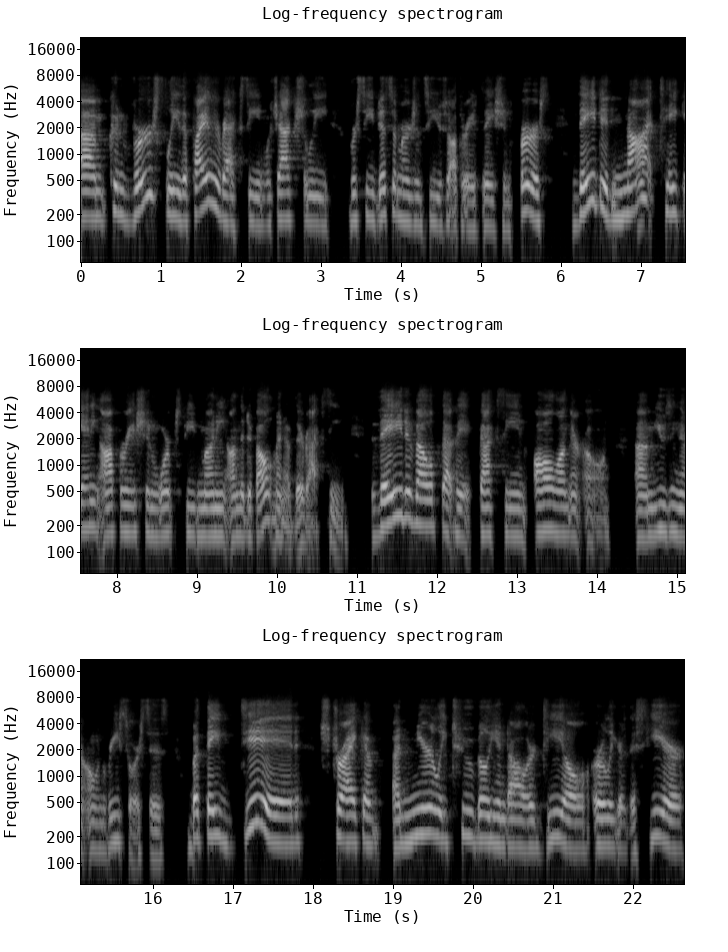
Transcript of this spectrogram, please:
Um, conversely, the Pfizer vaccine, which actually received its emergency use authorization first, they did not take any Operation Warp Speed money on the development of their vaccine. They developed that va- vaccine all on their own, um, using their own resources. But they did strike a, a nearly $2 billion deal earlier this year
